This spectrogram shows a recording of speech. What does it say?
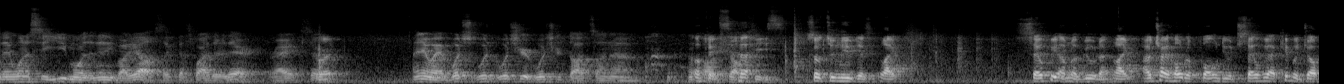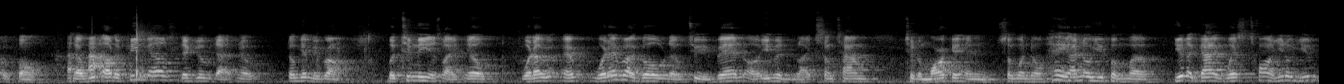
they want to see you more than anybody else. Like that's why they're there, right? So right. anyway, what's what, what's your what's your thoughts on um Okay. on selfies? So to me, just like selfie, I'm not good at. Like I try to hold the phone, do a selfie. I keep a drop the phone. Now with all the females, they're good with that. No, don't get me wrong. But to me, it's like you know, whatever whatever I go you know, to event or even like sometime to the market and someone know, hey, I know you from uh, you're the guy Where's Twan. You know you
